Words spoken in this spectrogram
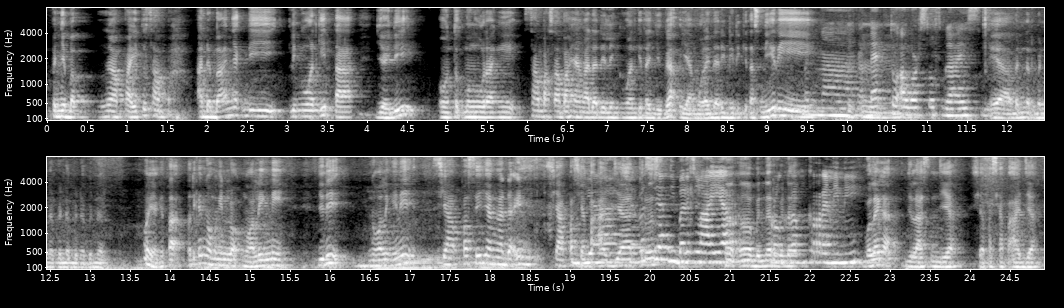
penyebab ngapa itu sampah ada banyak di lingkungan kita. Jadi untuk mengurangi sampah-sampah yang ada di lingkungan kita juga ya mulai dari diri kita sendiri. benar back to ourselves guys Ya bener bener bener bener bener. Oh ya kita tadi kan ngomongin lo ngoling nih. Jadi ngoling ini siapa sih yang ngadain siapa siapa Iya, aja siapa terus sih yang di balik layar Heeh, bener, program keren ini boleh nggak jelasin dia siapa siapa aja?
